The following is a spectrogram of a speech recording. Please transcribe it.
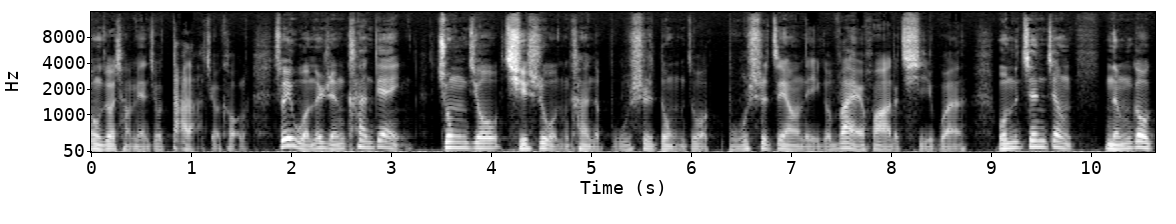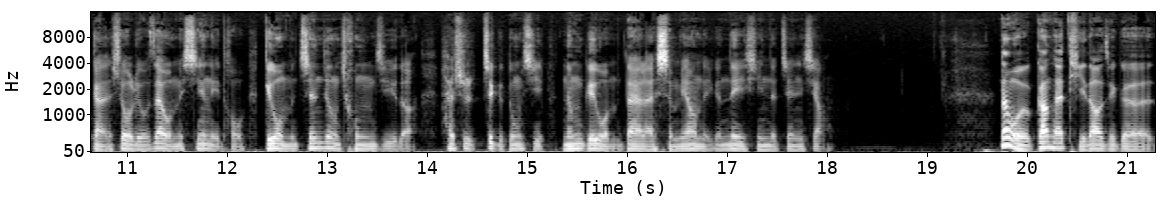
动作场面就大打折扣了。所以，我们人看电影，终究其实我们看的不是动作，不是这样的一个外化的奇观。我们真正能够感受、留在我们心里头、给我们真正冲击的，还是这个东西能给我们带来什么样的一个内心的真相。那我刚才提到这个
